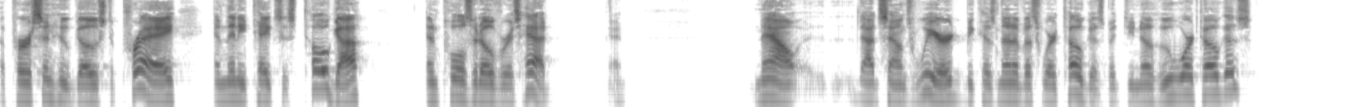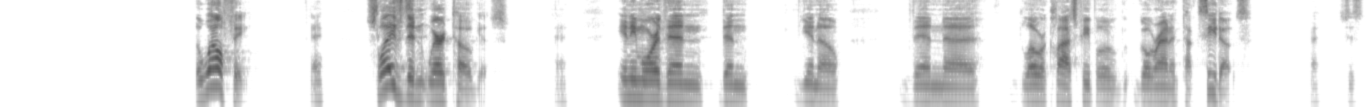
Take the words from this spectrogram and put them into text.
a person who goes to pray and then he takes his toga and pulls it over his head. Okay? Now, that sounds weird because none of us wear togas, but do you know who wore togas? The wealthy. Slaves didn't wear togas okay, any more than, than you know, than uh, lower class people go around in tuxedos. Okay? Just,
